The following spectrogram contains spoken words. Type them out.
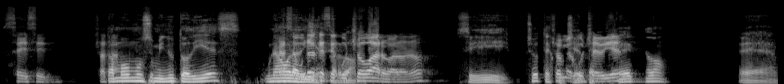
Sí, sí. Ya. Estamos un minuto 10, una Me hora 10. que se perdón. escuchó bárbaro, ¿no? Sí, yo te Yo me escuché escuché bien. perfecto. Eh,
